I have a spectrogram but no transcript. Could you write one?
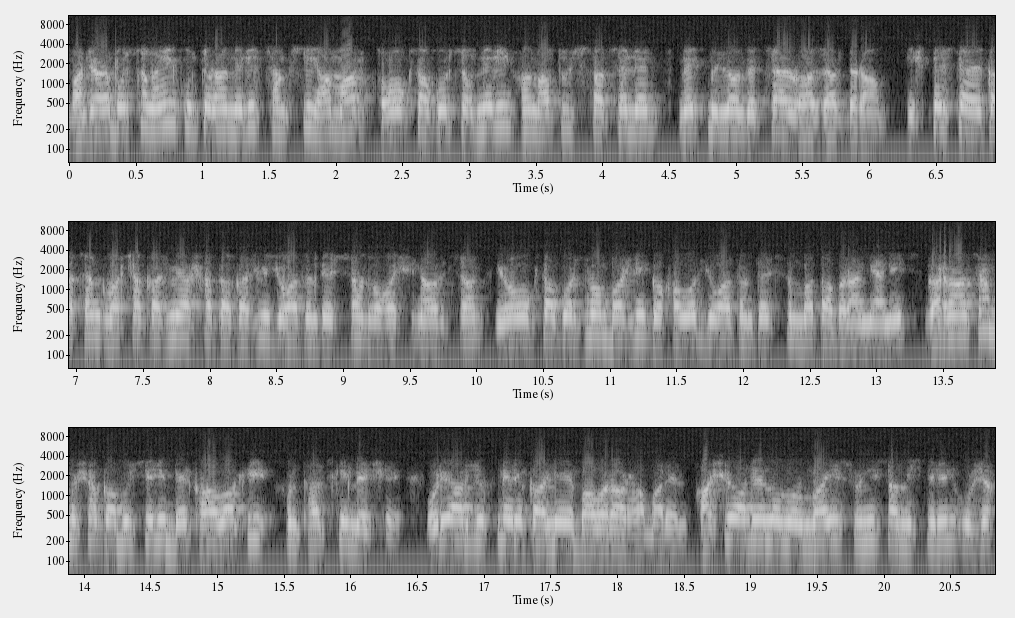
Բանջարաբոստանային կուլտուրաների ցանքսի համար օգտագործողներին անհատույց ստացել են 1 միլիոն 600 հազար դրամ։ Ինչպես տեղեկացանք վարչակազմի աշխատակազմի գյուղատնտեսության ողաշինարարության եւ օգտագործման բաժնի գլխավոր գյուղատնտես Սմբատ Աբրամյանից Գառնանցան մշակաբույսերի բերքահավաքի ընթացքի մեջ է, որի արդյունքները կարելի է բավարար համարել։ Հաշվի առնելով, որ մայիս-հունիս ամիսներին ուժեղ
